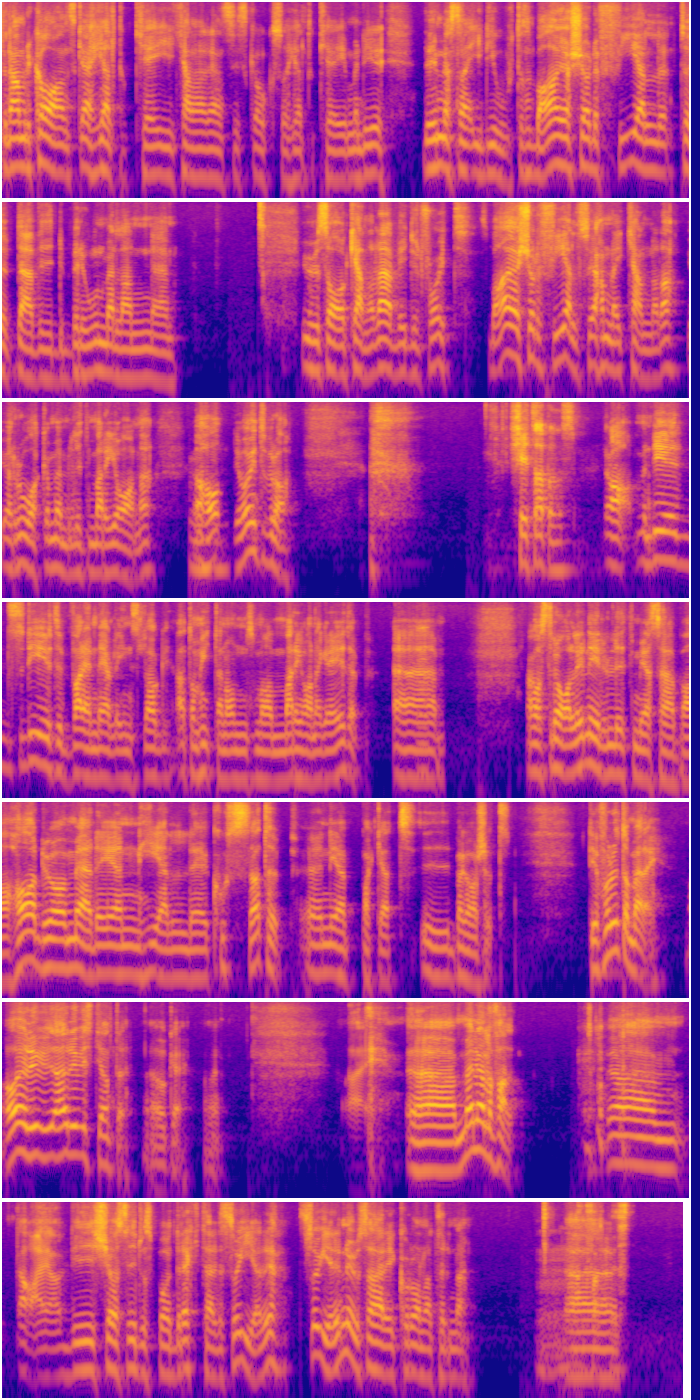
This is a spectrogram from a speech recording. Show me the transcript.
den amerikanska är helt okej, kanadensiska också helt okej. Men det är, det är mest sådana idioter som bara, ah, jag körde fel typ där vid bron mellan eh, USA och Kanada, vid Detroit. Så bara, ah, jag körde fel så jag hamnade i Kanada. Jag råkade med mig lite marijuana. Jaha, det var ju inte bra. Shit happens. Ja, men det, så det är ju typ varenda jävla inslag. Att de hittar någon som har marijuana-grejer typ. Uh, Australien är det lite mer så här bara, "Jaha, du har med dig en hel eh, kossa typ uh, nedpackat i bagaget. Det får du inte ha med dig. Ja, det, ja, det visste jag inte. Okej. Nej. Nej. Eh, men i alla fall. Ehm, ja, ja, vi kör sidospår direkt här. Så är det. Så är det nu så här i coronatiderna. Mm, Eh, faktiskt.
